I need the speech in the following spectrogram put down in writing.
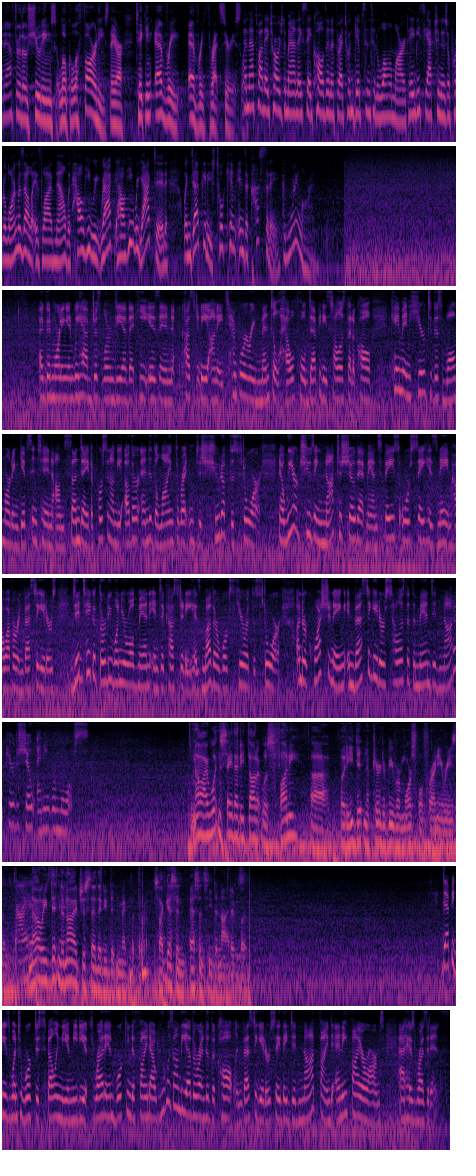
And after those shootings, local authorities, they are taking every, every threat seriously. And that's why they charged a man they say called in a threat to a Gibsonton Walmart. ABC Action News reporter Lauren Mazzella is live now with how he, react, how he reacted when deputies took him into custody. Good morning, Lauren. Uh, good morning, and we have just learned, Dia, that he is in custody on a temporary mental health hold. Deputies tell us that a call came in here to this Walmart in Gibsonton on Sunday. The person on the other end of the line threatened to shoot up the store. Now, we are choosing not to show that man's face or say his name. However, investigators did take a 31-year-old man into custody. His mother works here at the store. Under questioning, investigators tell us that the man did not appear to show any remorse. No, I wouldn't say that he thought it was funny, uh, but he didn't appear to be remorseful for any reason. No, he didn't deny it, just said that he didn't make the threat. So I guess in essence he denied it, but. Deputies went to work dispelling the immediate threat and working to find out who was on the other end of the call. Investigators say they did not find any firearms at his residence.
